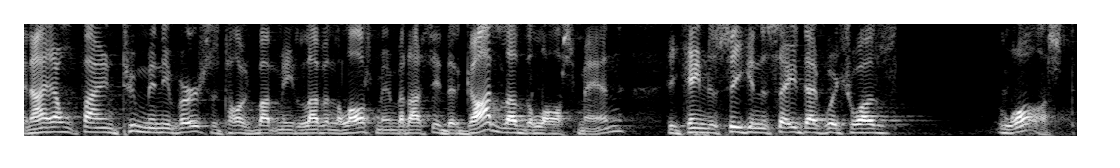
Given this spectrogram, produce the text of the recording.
And I don't find too many verses talks about me loving the lost man, but I see that God loved the lost man. He came to seek and to save that which was lost.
